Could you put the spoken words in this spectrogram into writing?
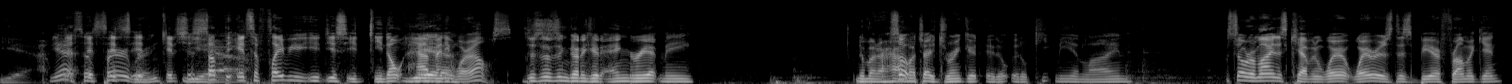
yeah, yeah, so it's, Prairie it's, it- Brewing. it's just Yeah. something. It's a flavor you, you just you, you don't have Yeah. anywhere else. this isn't going to get angry at me. No matter how So- much I drink it, it'll it'll keep me in line. So remind us, Kevin, where where is this beer from again?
